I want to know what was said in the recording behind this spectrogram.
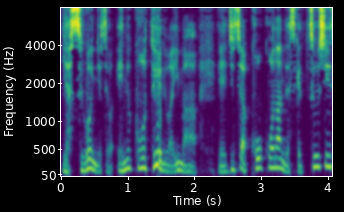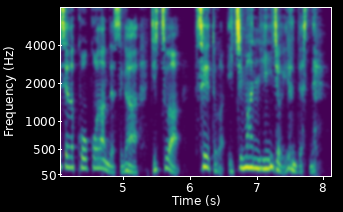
いや、すごいんですよ。N 校というのは今、えー、実は高校なんですけど、通信制の高校なんですが、実は生徒が1万人以上いるんですね。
